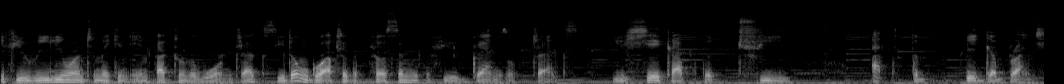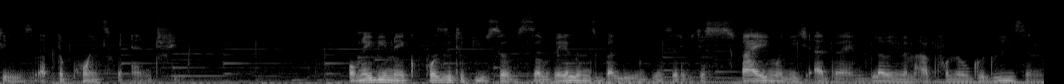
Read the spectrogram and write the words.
if you really want to make an impact on the war on drugs, you don't go after the person with a few grams of drugs. You shake up the tree at the bigger branches, at the points of entry. Or maybe make positive use of surveillance balloons instead of just spying on each other and blowing them up for no good reason.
